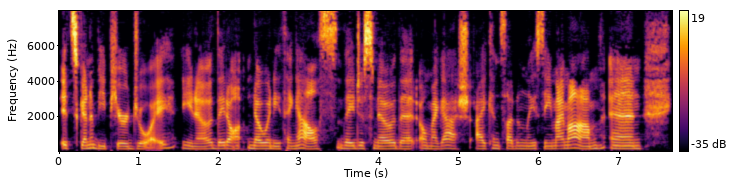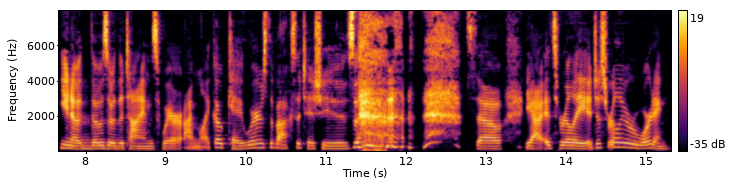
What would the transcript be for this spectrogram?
it's going to be pure joy. You know, they don't know anything else. They just know that, oh my gosh, I can suddenly see my mom. And, you know, those are the times where I'm like, okay, where's the box of tissues? so yeah, it's really, just really rewarding.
